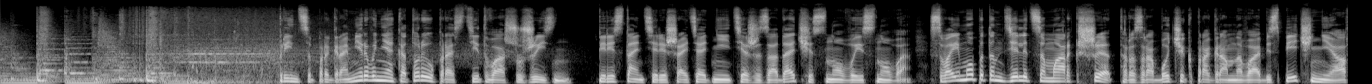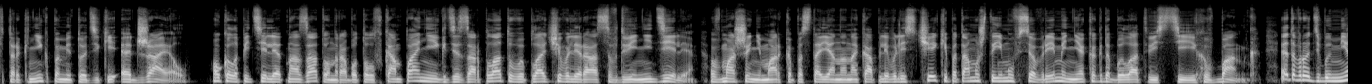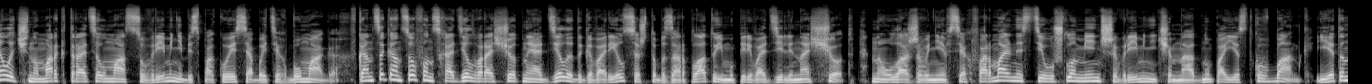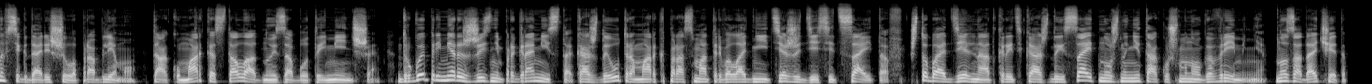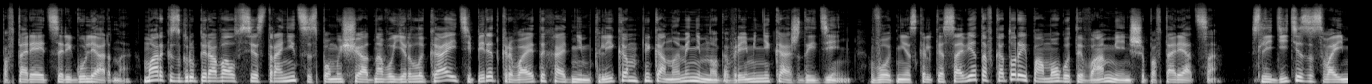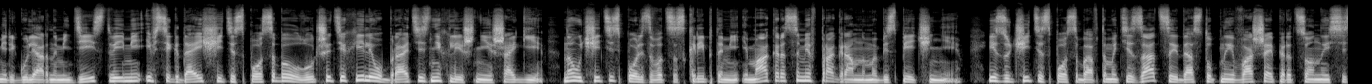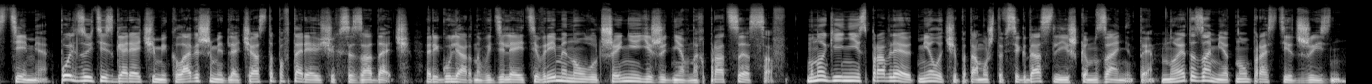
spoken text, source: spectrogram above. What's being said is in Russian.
Принцип программирования, который упростит вашу жизнь. Перестаньте решать одни и те же задачи снова и снова. Своим опытом делится Марк Шет, разработчик программного обеспечения, автор книг по методике Agile. Около пяти лет назад он работал в компании, где зарплату выплачивали раз в две недели. В машине Марка постоянно накапливались чеки, потому что ему все время некогда было отвезти их в банк. Это вроде бы мелочь, но Марк тратил массу времени, беспокоясь об этих бумагах. В конце концов он сходил в расчетный отдел и договорился, чтобы зарплату ему переводили на счет. На улаживание всех формальностей ушло меньше времени, чем на одну поездку в банк, и это навсегда решило проблему. Так у Марка стало одной заботой меньше. Другой пример из жизни программиста. Каждое утро Марк просматривал одни и те же 10 сайтов. Чтобы отдельно открыть каждый сайт, нужно не так уж много времени. Но задача эта повторяется регулярно. Марк сгруппировал все страницы с помощью одного ярлыка и теперь открывает их одним кликом, экономя немного времени каждый день. Вот несколько советов, которые помогут и вам меньше повторяться. Следите за своими регулярными действиями и всегда ищите способы улучшить их или убрать из них лишние шаги. Научитесь пользоваться скриптами и макросами в программном обеспечении. Изучите способы автоматизации, доступные в вашей операционной системе. Пользуйтесь горячими клавишами для часто повторяющихся задач. Регулярно выделяйте время на улучшение ежедневных процессов. Многие не исправляют мелочи, потому что всегда слишком заняты, но это заметно упростит жизнь.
